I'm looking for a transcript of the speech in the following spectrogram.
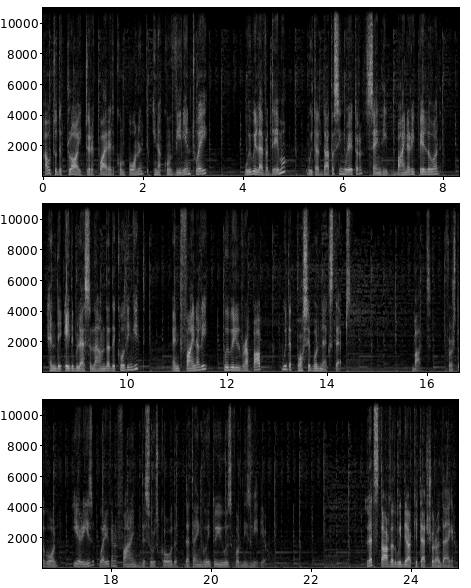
how to deploy the required component in a convenient way. We will have a demo with a data simulator sending binary payload and the AWS Lambda decoding it. And finally, we will wrap up with the possible next steps. But first of all, here is where you can find the source code that I'm going to use for this video. Let's start with the architectural diagram.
